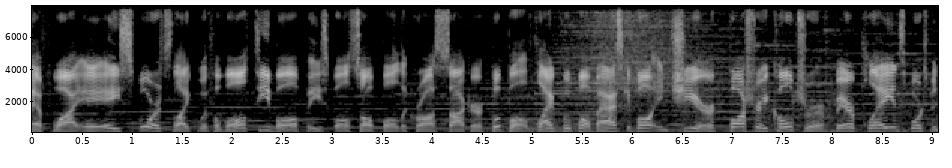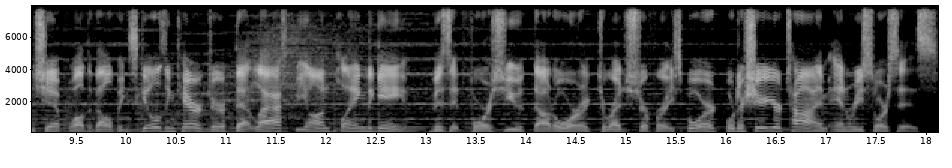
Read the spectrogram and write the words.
FYAA sports like wiffle ball, t-ball, baseball, softball, lacrosse, soccer, football, flag football, basketball, and cheer foster a culture of fair play and sportsmanship while developing skills and character that last beyond playing the game. Visit forestyouth.org to register for a sport or to share your time and resources.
